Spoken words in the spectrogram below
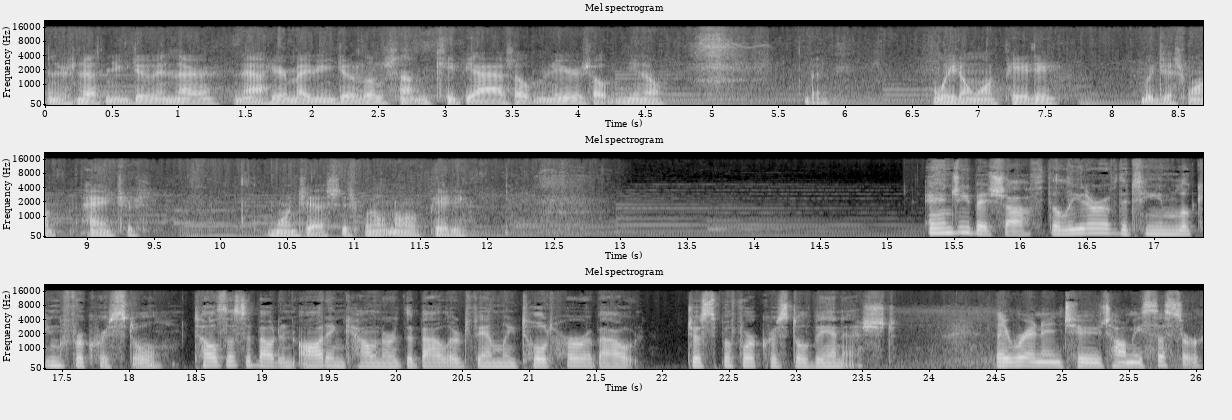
and there's nothing you can do in there. And out here, maybe you can do a little something, keep your eyes open and ears open, you know. But we don't want pity. We just want answers. We want justice. We don't know pity. Angie Bischoff, the leader of the team looking for Crystal, tells us about an odd encounter the Ballard family told her about just before Crystal vanished. They ran into Tommy's sister,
